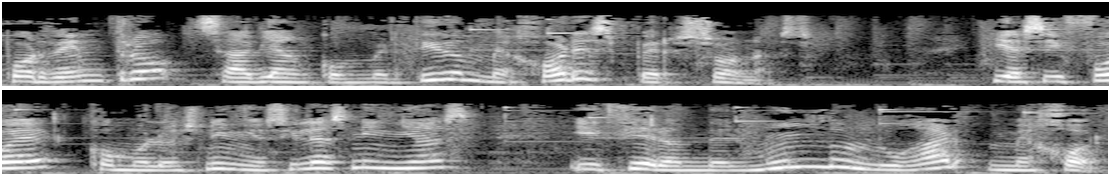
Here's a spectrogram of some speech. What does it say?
por dentro se habían convertido en mejores personas. Y así fue como los niños y las niñas hicieron del mundo un lugar mejor.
